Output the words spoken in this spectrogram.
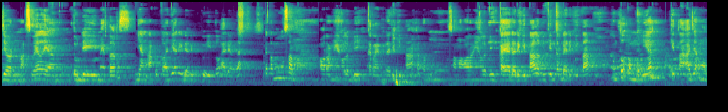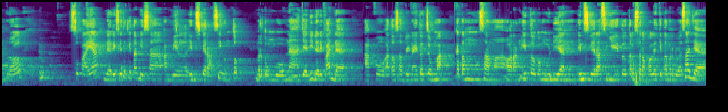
John Maxwell yang Today Matters. Yang aku pelajari dari buku itu adalah ketemu sama orang yang lebih keren dari kita, ketemu sama orang yang lebih kaya dari kita, lebih pintar dari kita untuk kemudian kita ajak ngobrol supaya dari situ kita bisa ambil inspirasi untuk bertumbuh. Nah, jadi daripada aku atau Sabrina itu cuma ketemu sama orang itu kemudian inspirasinya itu terserap oleh kita berdua saja,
